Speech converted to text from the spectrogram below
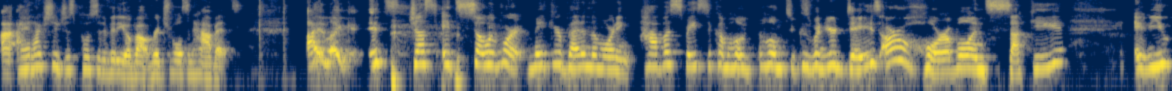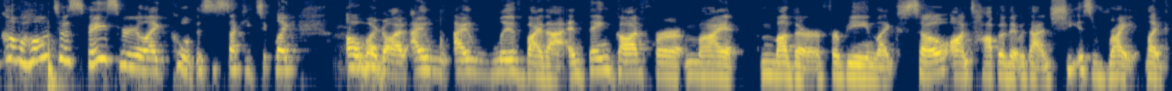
I had actually just posted a video about rituals and habits. I like it's just it's so important. Make your bed in the morning. Have a space to come home, home to because when your days are horrible and sucky, if you come home to a space where you're like, cool, this is sucky too. Like, oh my god, I I live by that, and thank God for my mother for being like so on top of it with that. And she is right. Like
